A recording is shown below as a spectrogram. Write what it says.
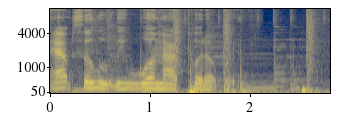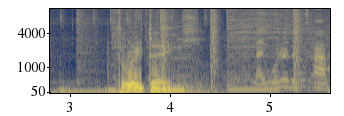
absolutely will not put up with? Three things. Like, what are the top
